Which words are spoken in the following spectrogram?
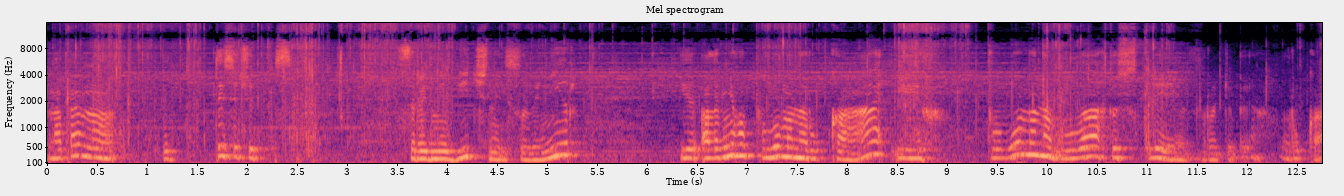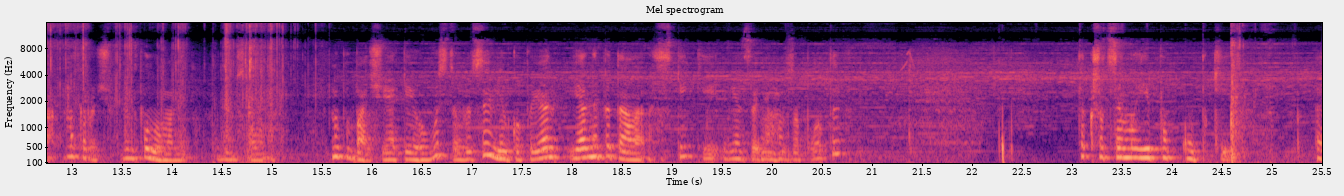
Напевно, тисячу середньовічний сувенір. І, але в нього поломана рука, і поломана була хтось склеїв, вроді би, рука. Ну, коротше, він поломаний, одним словом. Ну, побачу, як я його виставлю. Це він купив. Я, я не питала, скільки він за нього заплатив. Так що це мої покупки. Е,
